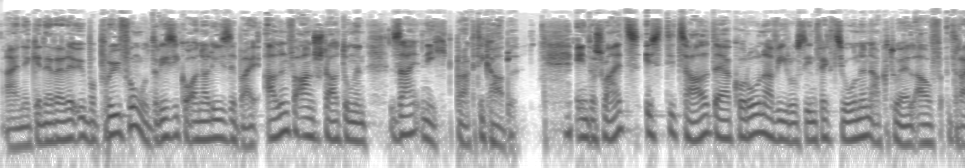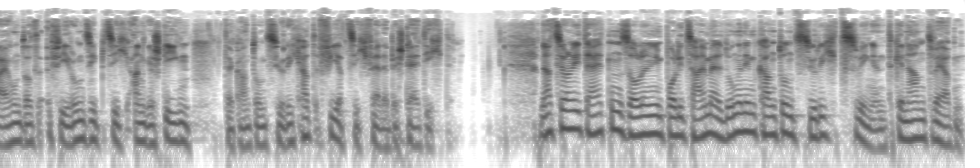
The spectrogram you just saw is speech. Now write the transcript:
Eine generelle Überprüfung und Risikoanalyse bei allen Veranstaltungen sei nicht praktikabel. In der Schweiz ist die Zahl der Coronavirus-Infektionen aktuell auf 374 angestiegen. Der Kanton Zürich hat 40 Fälle bestätigt. Nationalitäten sollen in Polizeimeldungen im Kanton Zürich zwingend genannt werden.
